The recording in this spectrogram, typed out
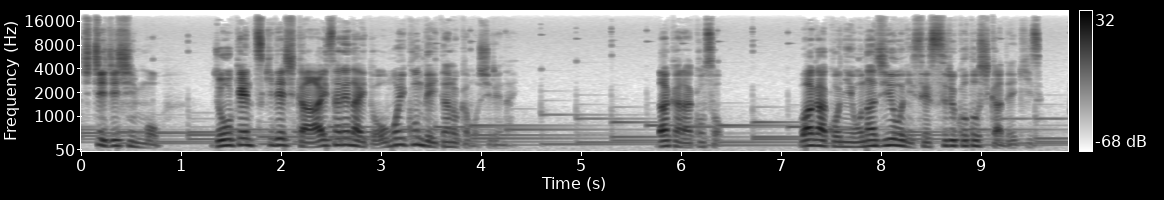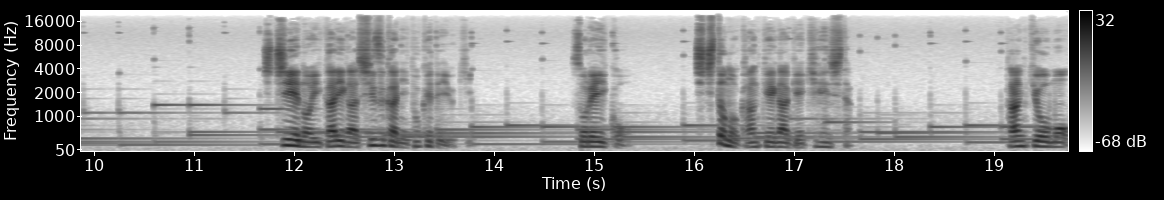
父自身も条件付きでしか愛されないと思い込んでいたのかもしれない。だからこそ我が子に同じように接することしかできず父への怒りが静かに溶けてゆきそれ以降父との関係が激変した。環境も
